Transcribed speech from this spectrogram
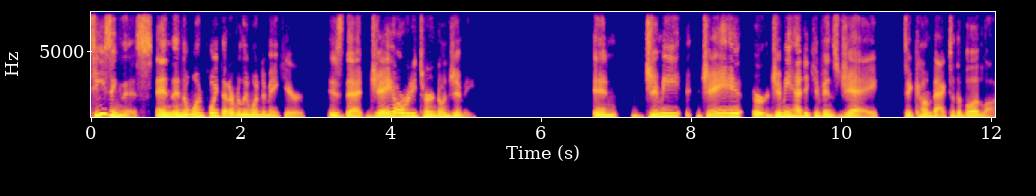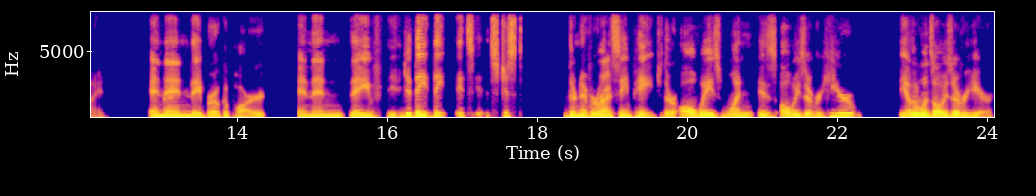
teasing this, and and the one point that I really wanted to make here is that Jey already turned on Jimmy, and Jimmy Jey or Jimmy had to convince Jey to come back to the bloodline, and Right. then they broke apart and then they've they they it's it's just they're never on the same page. They're always one is always over here, the other one's always over here.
